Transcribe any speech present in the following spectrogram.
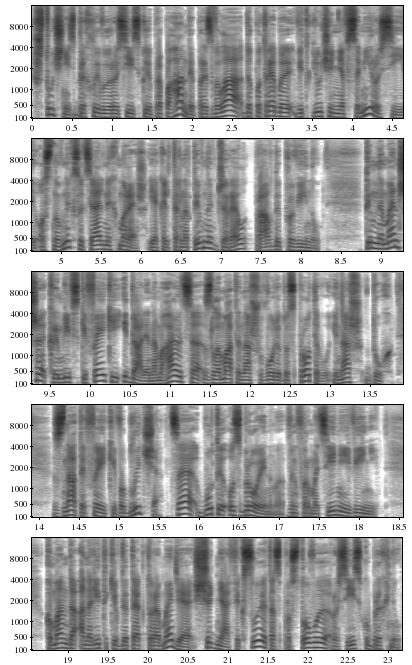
Штучність брехливої російської пропаганди призвела до потреби відключення в самій Росії основних соціальних мереж як альтернативних джерел правди про війну. Тим не менше, кремлівські фейки і далі намагаються зламати нашу волю до спротиву і наш дух. Знати фейки в обличчя це бути озброєними в інформаційній війні. Команда аналітиків детектора медіа щодня фіксує та спростовує російську брехню.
